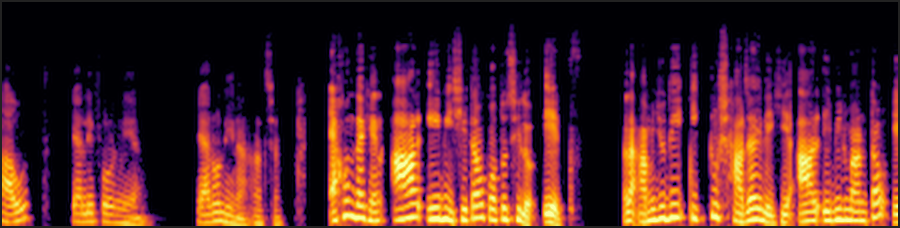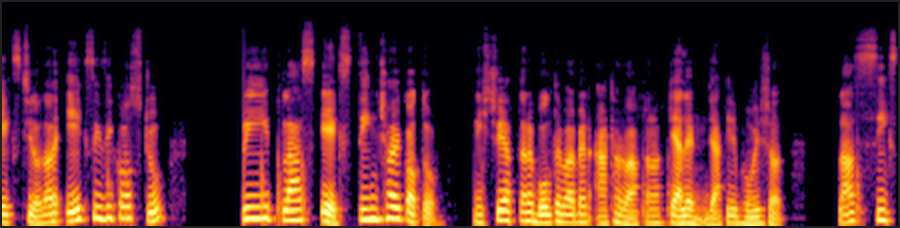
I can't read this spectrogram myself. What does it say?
সাউথ ক্যালিফোর্নিয়া, ক্যারোলিনা আচ্ছা। এখন দেখেন আর এবি সেটাও কত ছিল? এক্স। তাহলে আমি যদি একটু সাজাই লিখি, আর এবির মানটাও এক্স ছিল। তাহলে x is equals to three plus x, তিন ছয় কত? নিশ্চয়ই আপনারা বলতে পারবেন আঠারো, আপনারা ট্যালেন্ট জাতির ভবিষ্যৎ। Plus six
